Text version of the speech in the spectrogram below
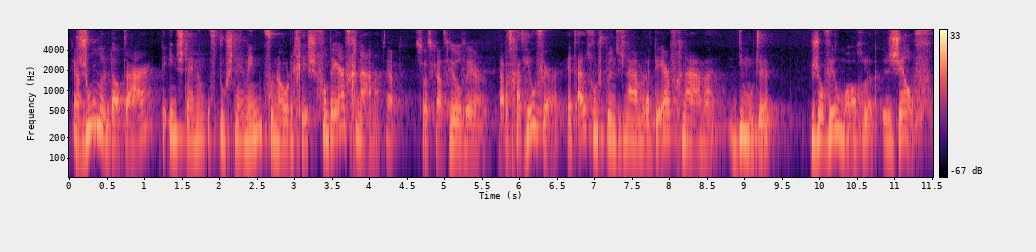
Ja. Zonder dat daar de instemming of toestemming voor nodig is van de erfgenamen. Ja. Dus dat gaat heel ver. Nou, dat gaat heel ver. Het uitgangspunt is namelijk de erfgenamen die moeten zoveel mogelijk zelf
